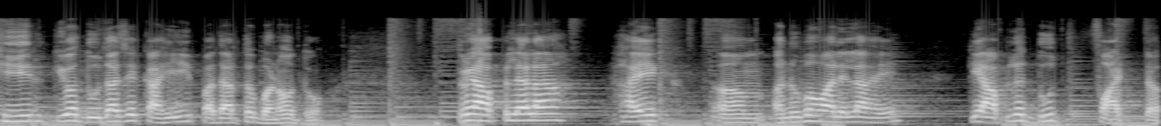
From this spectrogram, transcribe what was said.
खीर किंवा दुधाचे काही पदार्थ बनवतो तर आपल्याला हा एक अनुभव आलेला आहे. की आपलं दूध फाटतं.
